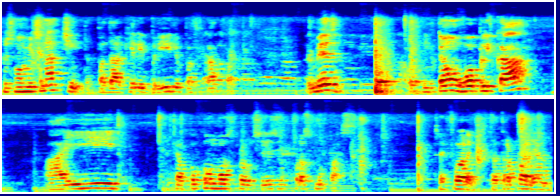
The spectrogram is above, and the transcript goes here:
Principalmente na tinta, para dar aquele brilho, para ficar top. Firmeza? Então vou aplicar, aí daqui a pouco eu mostro para vocês o próximo passo. Sai fora, tá atrapalhando.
